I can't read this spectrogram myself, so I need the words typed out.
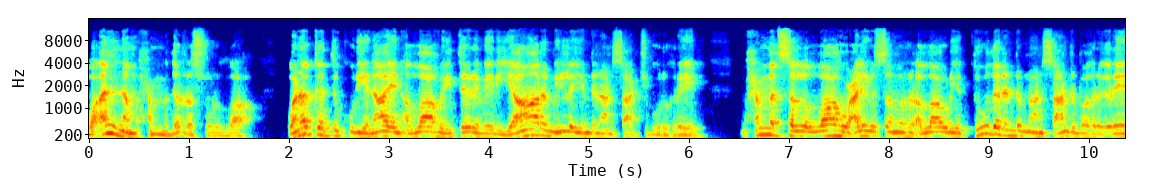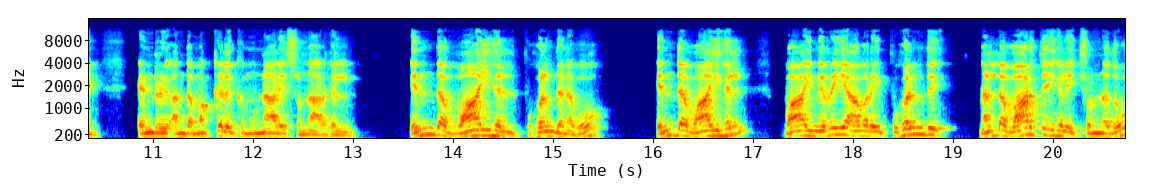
அன்ன முஹம்மதர் வணக்கத்துக்குரிய நாயன் அல்லாஹுவை தவிர வேறு யாரும் இல்லை என்று நான் சாட்சி கூறுகிறேன். முஹம்மது சல்லாஹூ அலிவசம் அவர்கள் அல்லாஹுடைய தூதர் என்றும் நான் சான்று பகர்கிறேன் என்று அந்த மக்களுக்கு முன்னாலே சொன்னார்கள். எந்த வாய்கள் புகழ்ந்தனவோ எந்த வாய்கள் வாய் நிறைய அவரை புகழ்ந்து நல்ல வார்த்தைகளை சொன்னதோ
